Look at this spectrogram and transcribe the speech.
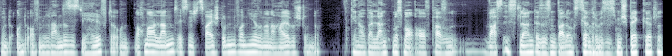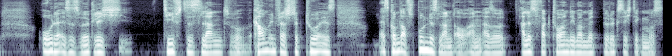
Und, und auf dem Land ist es die Hälfte. Und nochmal, Land ist nicht zwei Stunden von hier, sondern eine halbe Stunde. Genau, bei Land muss man auch aufpassen. Was ist Land? Ist es ein Ballungszentrum? Genau. Ist es ein Speckgürtel? Oder ist es wirklich tiefstes Land, wo kaum Infrastruktur ist? Es kommt aufs Bundesland auch an. Also alles Faktoren, die man mit berücksichtigen muss.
